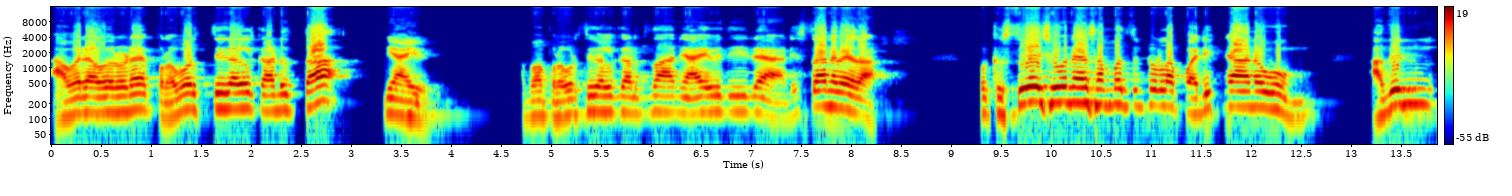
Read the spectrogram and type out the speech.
അവരവരുടെ പ്രവൃത്തികൾക്കടുത്ത ന്യായവിധി. അപ്പോൾ പ്രവൃത്തികൾക്കടുത്ത ന്യായവിധിയുടെ അടിസ്ഥാനം ഏതാണ്? ഇപ്പൊ ക്രിസ്തുവേശുവിനെ സംബന്ധിച്ചുള്ള പരിജ്ഞാനവും അതിൻ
